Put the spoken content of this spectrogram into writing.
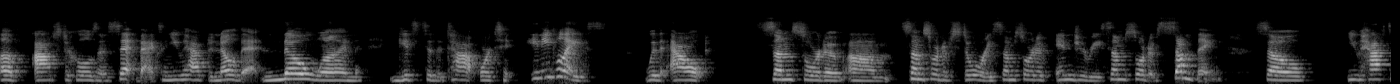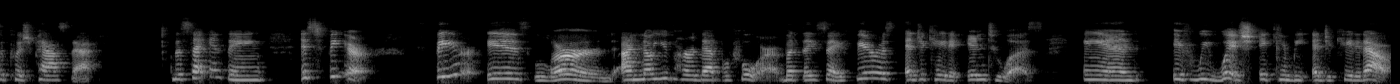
of obstacles and setbacks. And you have to know that no one gets to the top or to any place without some sort of um some sort of story some sort of injury some sort of something so you have to push past that the second thing is fear Fear is learned. I know you've heard that before, but they say fear is educated into us. And if we wish, it can be educated out.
